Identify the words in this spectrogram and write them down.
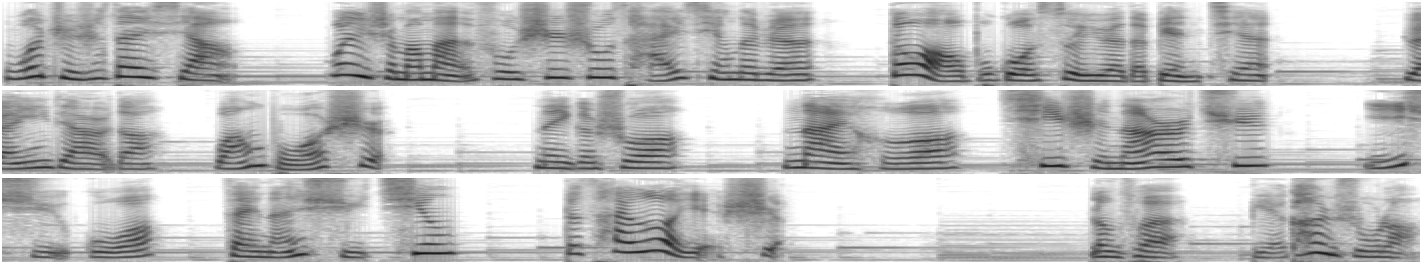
我只是在想，为什么满腹诗书才情的人都熬不过岁月的变迁？远一点的王博士，那个说。奈何七尺男儿躯，以许国再难许卿的蔡锷也是。冷翠，别看书了，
